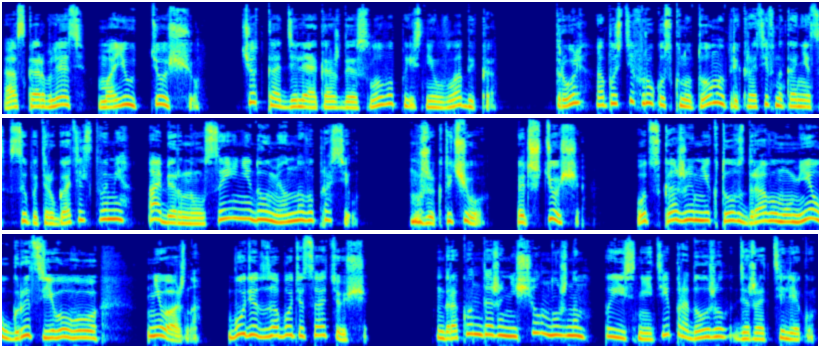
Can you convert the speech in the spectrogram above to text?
«Оскорблять мою тещу!» Четко отделяя каждое слово, пояснил владыка. Тролль, опустив руку с кнутом и прекратив, наконец, сыпать ругательствами, обернулся и недоуменно вопросил. «Мужик, ты чего? Это ж теща! Вот скажи мне, кто в здравом уме угрыц его в... Неважно, будет заботиться о теще». Дракон даже не счел нужным пояснить и продолжил держать телегу.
